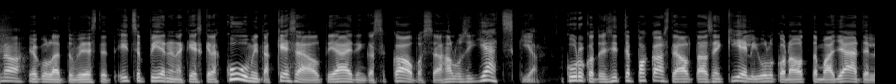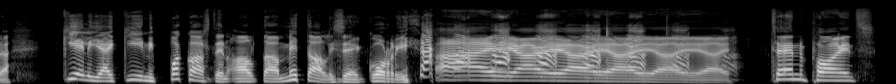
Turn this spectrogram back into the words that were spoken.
no, Joku laittoi viesti, että itse pienenä keskellä kuuminta kesää oltiin äitin kanssa kaupassa ja halusin jätskiä. Kurkotin sitten sen kieli ulkona ottamaan jäätelöä. Kieli jäi kiinni pakasten altaan metalliseen koriin. ai, ai, ai, ai, ai, ai. Ten points.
